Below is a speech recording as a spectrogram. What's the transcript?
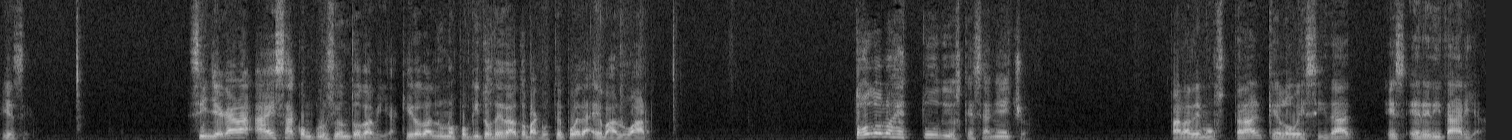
Fíjense, sin llegar a esa conclusión todavía, quiero darle unos poquitos de datos para que usted pueda evaluar. Todos los estudios que se han hecho para demostrar que la obesidad es hereditaria,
